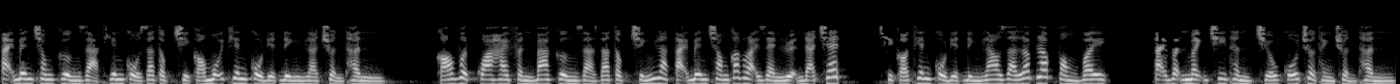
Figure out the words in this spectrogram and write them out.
tại bên trong cường giả thiên cổ gia tộc chỉ có mỗi thiên cổ điệt đình là chuẩn thần. Có vượt qua 2 phần 3 cường giả gia tộc chính là tại bên trong các loại rèn luyện đã chết. Chỉ có thiên cổ điệt đình lao ra lớp lớp vòng vây. Tại vận mệnh chi thần chiếu cố trở thành chuẩn thần.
